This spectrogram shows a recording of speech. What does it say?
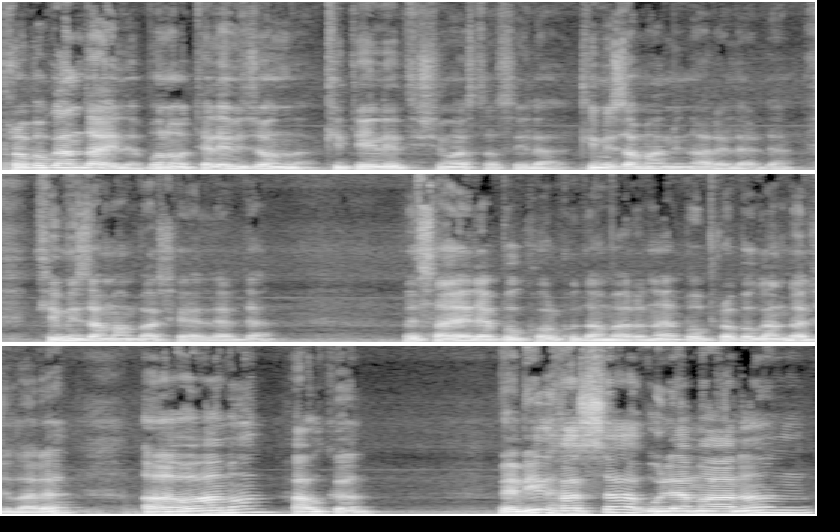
propagandayla, bunu televizyonla, kitle iletişim vasıtasıyla, kimi zaman minarelerden, kimi zaman başka yerlerden vesaire bu korku damarını, bu propagandacıları avamın, halkın ve bilhassa ulemanın,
